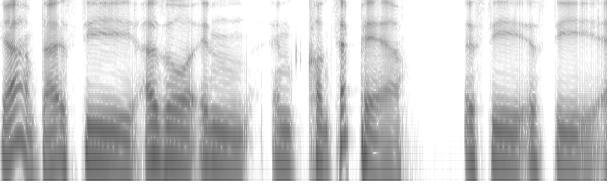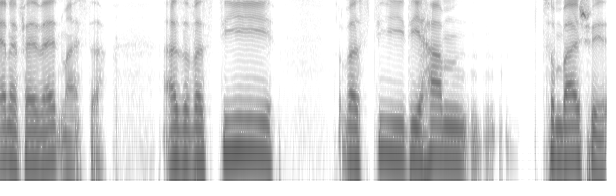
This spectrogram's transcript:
Ja, da ist die, also in, in Konzept-PR ist die, ist die NFL Weltmeister. Also was die, was die, die haben zum Beispiel,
